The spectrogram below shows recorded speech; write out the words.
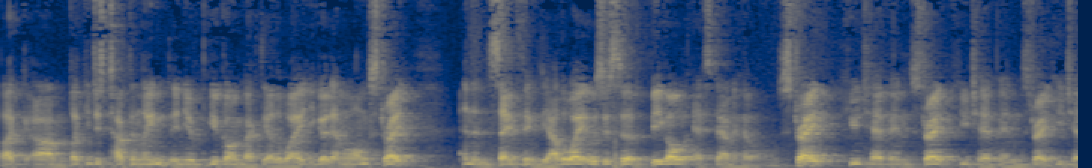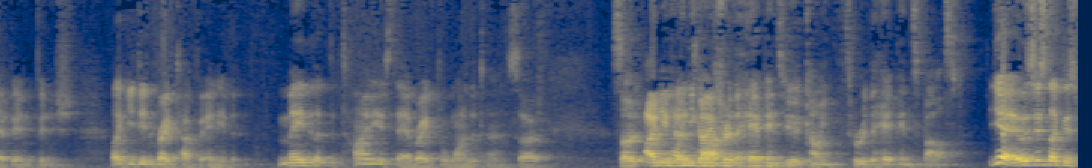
like um, like you just tucked and leaned, and you're, you're going back the other way. You go down a long straight, and then the same thing the other way. It was just a big old S down a hill, straight, huge hairpin, straight, huge hairpin, straight, huge hairpin, finish. Like you didn't break tuck for any of it. Maybe like the tiniest air brake for one of the turns. So So I knew how when you're going through the hairpins, you're going through the hairpins fast. Yeah, it was just like this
